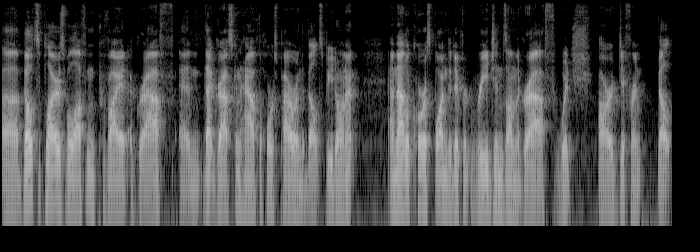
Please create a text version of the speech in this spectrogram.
Uh, belt suppliers will often provide a graph, and that graph's going to have the horsepower and the belt speed on it, and that'll correspond to different regions on the graph, which are different belt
